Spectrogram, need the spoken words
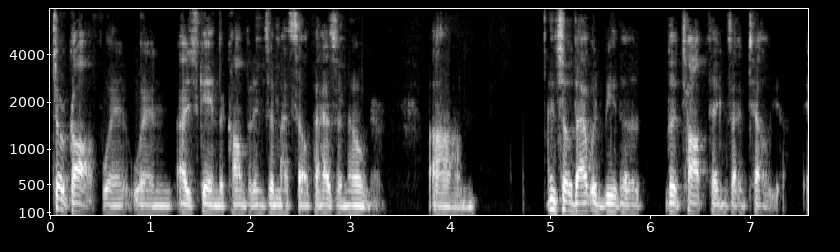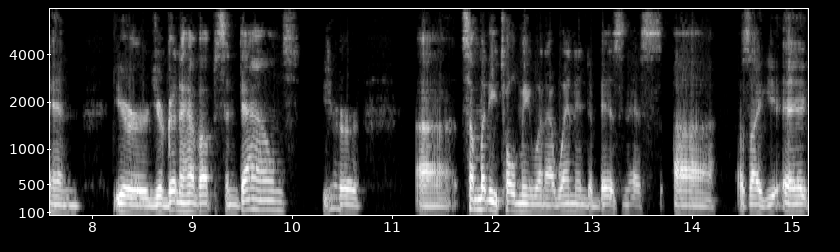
took off when when I just gained the confidence in myself as an owner. Um, and so that would be the the top things I'd tell you. And you're you're going to have ups and downs. You're uh, somebody told me when I went into business, uh, I was like, eh,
